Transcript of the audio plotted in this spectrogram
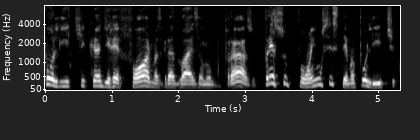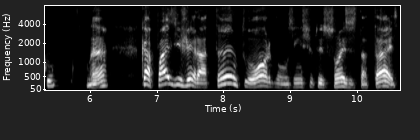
política de reformas graduais a longo prazo pressupõe um sistema político né, capaz de gerar tanto órgãos e instituições estatais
